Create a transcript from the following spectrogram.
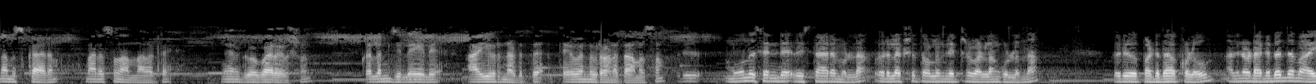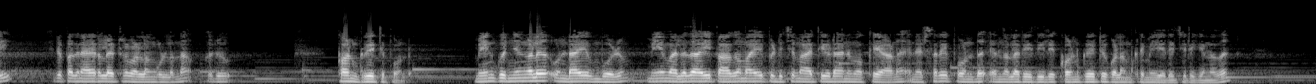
നമസ്കാരം. മനസ്സ് നന്നാവട്ടെ. ഞാൻ ഗോപാലകൃഷ്ണൻ. കൊല്ലം ജില്ലയിലെ ആയൂരിനടുത്ത് തേവന്നൂരാണ് താമസം. ഒരു മൂന്ന് സെന്റ് വിസ്താരമുള്ള ഒരു ലക്ഷത്തോളം ലിറ്റർ വെള്ളം കൊള്ളുന്ന ഒരു പടുതാക്കുളവും അതിനോടനുബന്ധമായി ഒരു പതിനായിരം ലിറ്റർ വെള്ളം കൊള്ളുന്ന ഒരു കോൺക്രീറ്റ് പോണ്ട്. മീൻ കുഞ്ഞുങ്ങൾ ഉണ്ടായുമ്പോഴും മീൻ വലുതായി പാകമായി പിടിച്ചു മാറ്റിയിടാനുമൊക്കെയാണ് നഴ്സറി പോണ്ട് എന്നുള്ള രീതിയിൽ കോൺക്രീറ്റ് കുളം ക്രമീകരിച്ചിരിക്കുന്നത്.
